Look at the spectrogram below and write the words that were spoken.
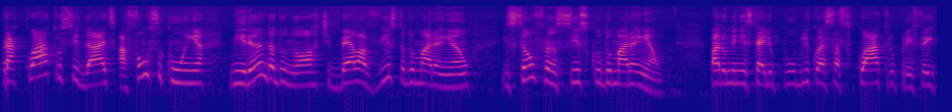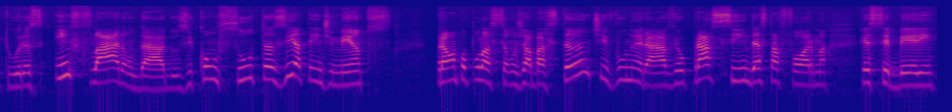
para quatro cidades: Afonso Cunha, Miranda do Norte, Bela Vista do Maranhão e São Francisco do Maranhão. Para o Ministério Público, essas quatro prefeituras inflaram dados e consultas e atendimentos para uma população já bastante vulnerável, para assim, desta forma, receberem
